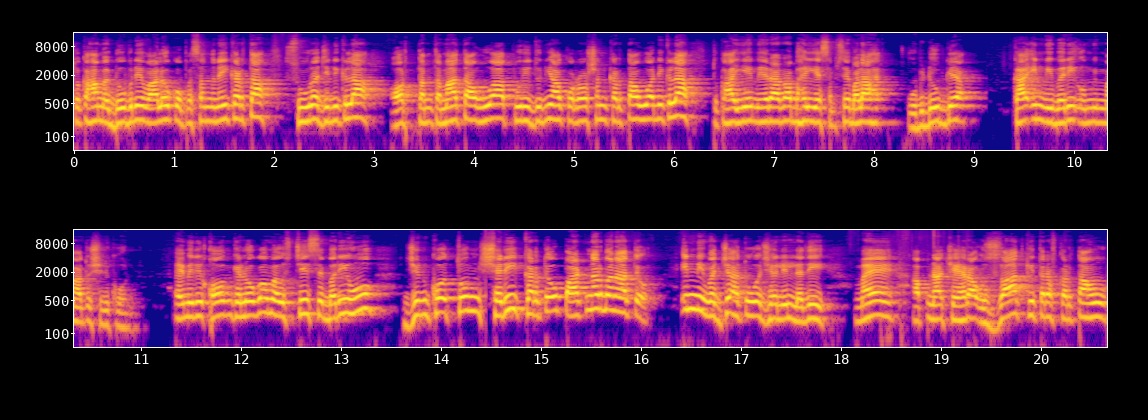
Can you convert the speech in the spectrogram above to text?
تو کہا میں ڈوبنے والوں کو پسند نہیں کرتا۔ سورج نکلا اور تمتماتا ہوا، پوری دنیا کو روشن کرتا ہوا نکلا۔ تو کہا یہ میرا رب ہے، یہ سب سے بڑا ہے، وہ بھی ڈوب گیا۔ کہا ان بری اما تو شرکون اے میری قوم کے لوگوں، میں اس چیز سے بری ہوں جن کو تم شریک کرتے ہو، پارٹنر بناتے ہو۔ انی وجہ تو وجہ للذی، میں اپنا چہرہ اس ذات کی طرف کرتا ہوں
